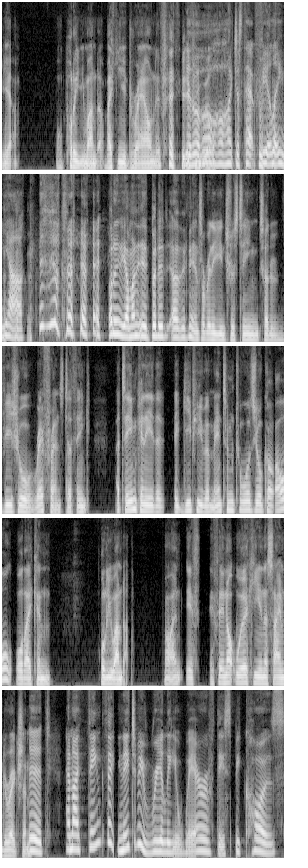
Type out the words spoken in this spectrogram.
Yeah. Or putting you under, making you drown, if, if you will. Oh, just that feeling, yuck. But I mean, but it, I think it's a really interesting sort of visual reference to think a team can either give you momentum towards your goal or they can pull you under, right? If if they're not working in the same direction. Mm. And I think that you need to be really aware of this because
